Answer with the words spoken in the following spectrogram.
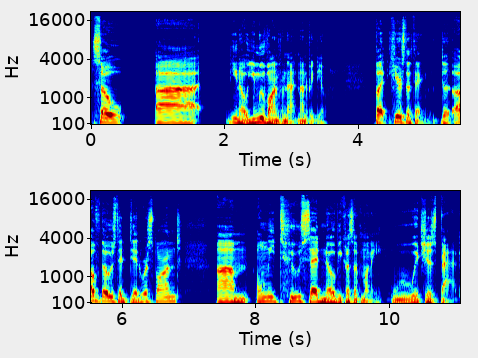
So, uh, you know, you move on from that, not a big deal. But here's the thing: the of those that did respond, um, only two said no because of money, which is bad.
